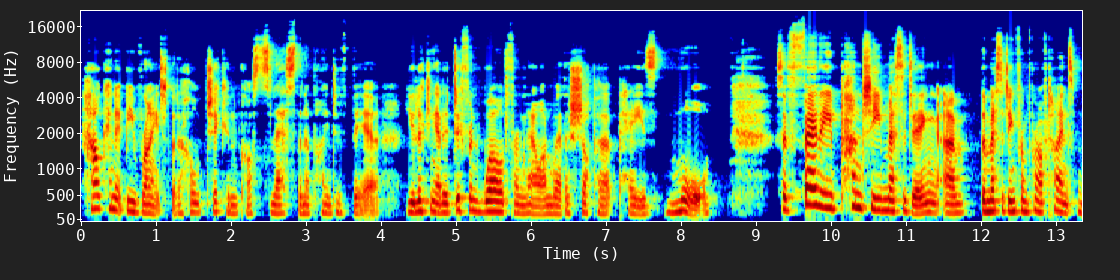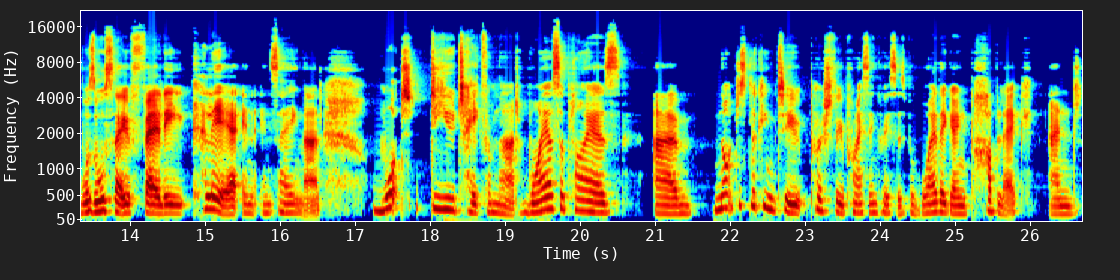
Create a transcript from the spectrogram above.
How can it be right that a whole chicken costs less than a pint of beer? You're looking at a different world from now on where the shopper pays more. So fairly punchy messaging. Um, the messaging from Kraft Heinz was also fairly clear in, in saying that. What do you take from that? Why are suppliers um, not just looking to push through price increases, but why are they going public and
